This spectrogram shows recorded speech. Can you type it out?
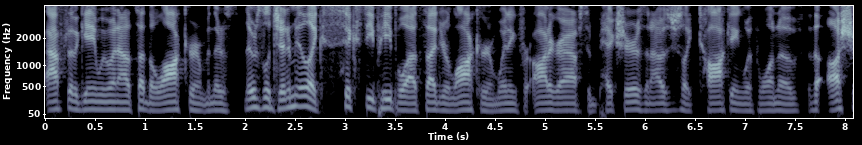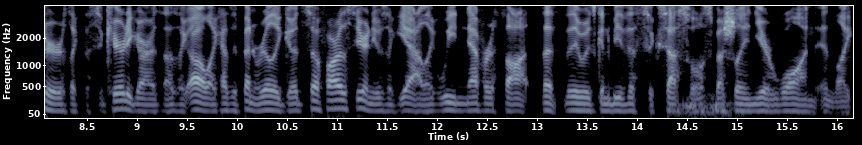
after the game, we went outside the locker room, and there's there's legitimately like 60 people outside your locker room waiting for autographs and pictures. And I was just like talking with one of the ushers, like the security guards. And I was like, oh, like has it been really good so far this year? And he was like, yeah, like we never thought that it was going to be this successful, especially in year one. And like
